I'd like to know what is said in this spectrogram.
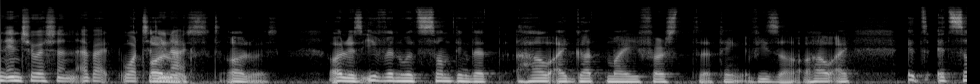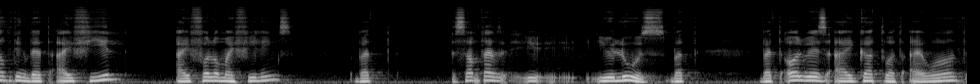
an intuition about what to always, do next? Always, always. Even with something that how I got my first uh, thing visa, how I, it's it's something that I feel, I follow my feelings, but sometimes you you lose, but but always I got what I want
